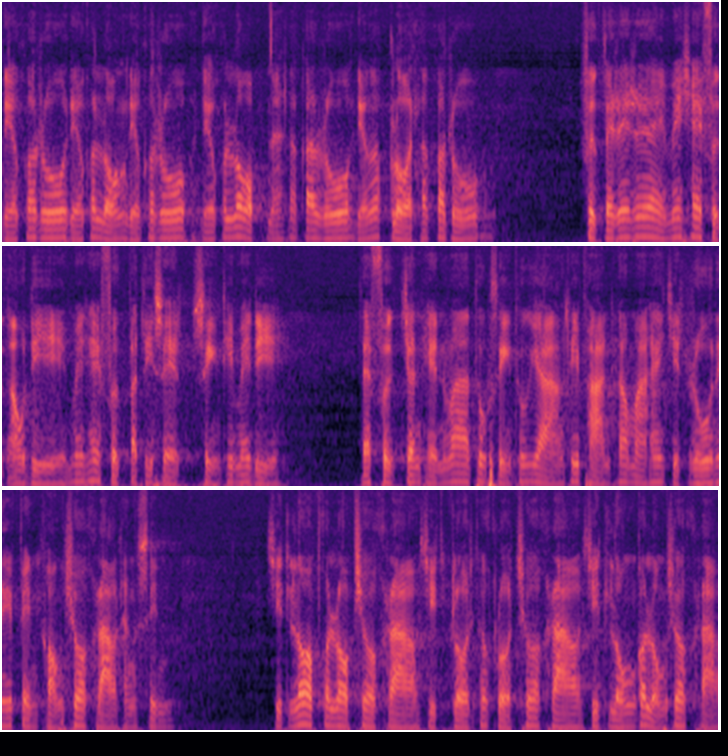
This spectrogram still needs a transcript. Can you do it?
เดี๋ยวก็รู้ เดี๋ยวก็หลง เดี๋ยวก็รู้ เดี๋ยวก็โลภนะแล้วก็รู้ เดี๋ยวก็โกรธแล้วก็รู้ ฝึกไปเรื่อยๆ ไม่ใช่ฝึกเอาดี ไม่ใช่ฝึกปฏิเสธสิ่งที่ไม่ดี แต่ฝึกจนเห็นว่าทุกสิ่งทุกอย่างที่ผ่านเข้ามาให้จิตรู้นี่เป็นของชั่วคราวทั้งสิ้น จิตโลภก็โลภชั่วคราว จิตโกรธก็โกรธชั่วคราว จิตหลงก็หลงชั่วคราว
